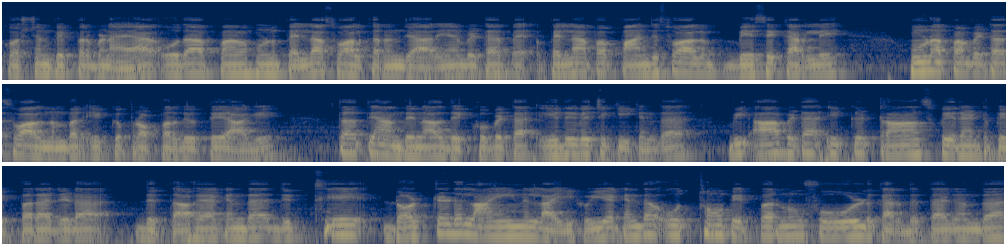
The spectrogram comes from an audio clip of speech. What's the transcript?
ਕੁਐਸਚਨ ਪੇਪਰ ਬਣਾਇਆ। ਉਹਦਾ ਆਪਾਂ ਹੁਣ ਪਹਿਲਾ ਸਵਾਲ ਕਰਨ ਜਾ ਰਹੇ ਹਾਂ ਬੇਟਾ। ਪਹਿ- ਪਹਿਲਾਂ ਆਪਾਂ ਪੰਜ ਸਵਾਲ ਬੇਸਿਕ ਕਰ ਲਏ। ਹੁਣ ਆਪਾਂ ਬੇਟਾ ਸਵਾਲ ਨੰਬਰ 1 ਪ੍ਰੋਪਰ ਦੇ ਉੱਤੇ ਆ ਗਏ। ਤਾਂ ਧਿਆਨ ਦੇ ਨਾਲ ਦੇਖੋ ਬੇਟਾ, ਇਹਦੇ ਵਿੱਚ ਕੀ ਕਹਿੰਦਾ ਹੈ? ਵੀ ਆ ਬੇਟਾ ਇੱਕ ਟਰਾਂਸਪੇਰੈਂਟ ਪੇਪਰ ਆ ਜਿਹੜਾ ਦਿੱਤਾ ਹੋਇਆ, ਕਹਿੰਦਾ ਜਿੱਥੇ ਡਾਟਡ ਲਾਈਨ ਲਾਈ ਹੋਈ ਹੈ ਕਹਿੰਦਾ ਉੱਥੋਂ ਪੇਪਰ ਨੂੰ ਫੋਲਡ ਕਰ ਦਿੱਤਾ ਜਾਂਦਾ।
